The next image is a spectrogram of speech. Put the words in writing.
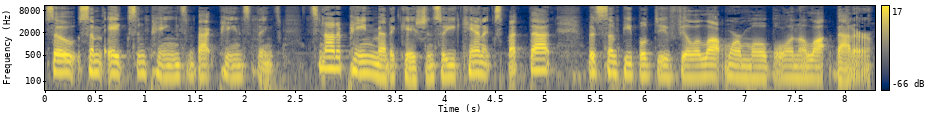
So some aches and pains and back pains and things. It's not a pain medication, so you can't expect that, but some people do feel a lot more mobile and a lot better.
